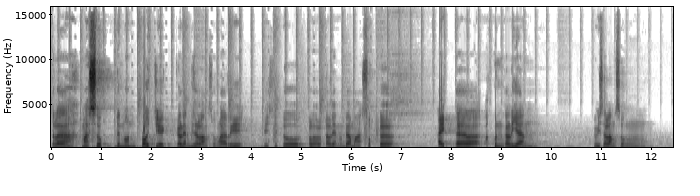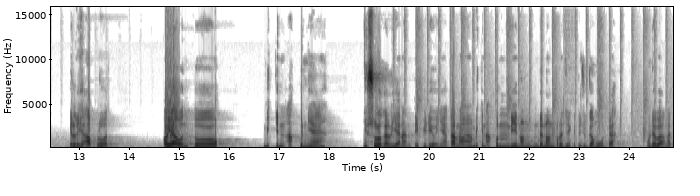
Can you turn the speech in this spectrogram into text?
setelah masuk the non project kalian bisa langsung lari. Di situ kalau kalian udah masuk ke uh, akun kalian bisa langsung pilih upload. Oh ya untuk bikin akunnya nyusul kalian nanti videonya. Karena bikin akun di non the non project itu juga mudah. Mudah banget.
